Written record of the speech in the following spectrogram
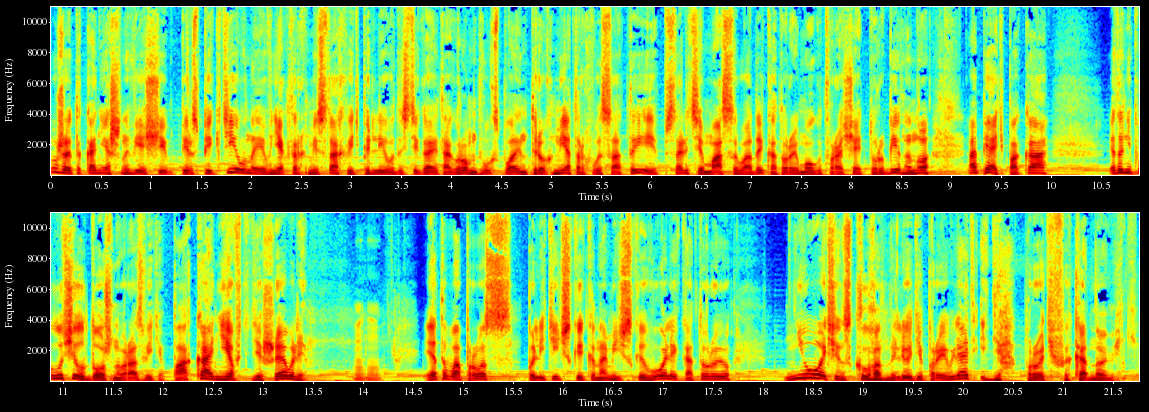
Тоже это, конечно, вещи перспективные. В некоторых местах ведь прилива достигает огром 2,5-3 метров высоты. Представляете, массы воды, которые могут вращать турбины. Но опять, пока это не получило должного развития, пока нефть дешевле, угу. это вопрос политической экономической воли, которую не очень склонны люди проявлять, идя против экономики.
